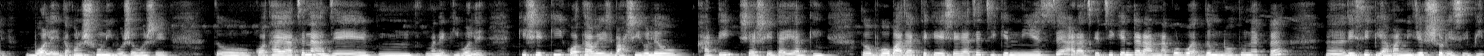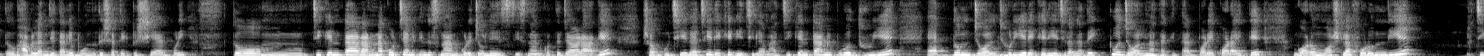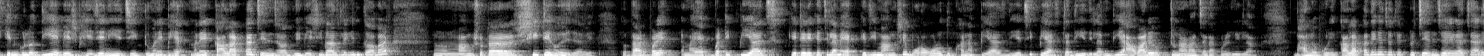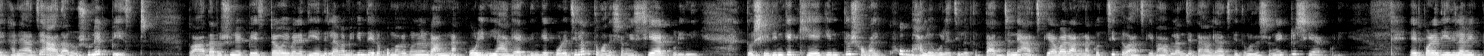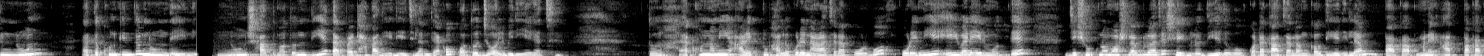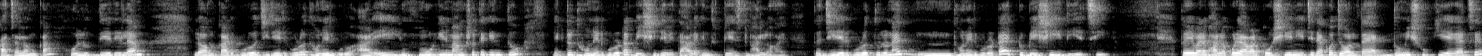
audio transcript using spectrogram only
বলে, তখন শুনি বসে বসে। তো কথায় আছে না যে মানে কি বলে, কিসে কি কথা বেশ বাসি হলেও খাটি, সে, সেটাই আর কি। তো ভো বাজার থেকে এসে গেছে চিকেন নিয়ে এসছে। আর আজকে চিকেনটা রান্না করব একদম নতুন একটা রেসিপি আমার নিজস্ব রেসিপি তো ভাবলাম যে তাহলে বন্ধুদের সাথে একটু শেয়ার করি। তো চিকেনটা রান্না করছি আমি, কিন্তু স্নান করে চলে এসেছি। স্নান করতে যাওয়ার আগে সব গুছিয়ে গাছিয়ে রেখে গেছিলাম। আর চিকেনটা আমি পুরো ধুয়ে একদম জল ঝরিয়ে রেখে দিয়েছিলাম, যাতে একটুও জল না থাকে। তারপরে কড়াইতে গরম মশলা ফোড়ন দিয়ে চিকেনগুলো দিয়ে বেশ ভেজে নিয়েছি একটু। মানে মানে কালারটা চেঞ্জ হবে বেশি ভাজলে কিন্তু আবার মাংসটা শিটে হয়ে যাবে। তো তারপরে এক বাটি পেঁয়াজ কেটে রেখেছিলাম, এক কেজি মাংসে। বড় বড় দুখানা পেঁয়াজ দিয়েছি। পেঁয়াজটা দিয়ে দিলাম। দিয়ে আবারও একটু নাড়াচাড়া করে নিলাম। ভালো করে। কালারটা দেখেছ তো? একটু চেঞ্জ হয়ে গেছে। আর এখানে আছে আদা রসুনের পেস্ট তো আদা রসুনের পেস্টটাও এবারে দিয়ে দিলাম। আমি কিন্তু এরকমভাবে কোনো রান্না করিনি। আগে একদিনকে করেছিলাম, তোমাদের সঙ্গে শেয়ার করিনি। তো সেদিনকে খেয়ে কিন্তু সবাই খুব ভালো বলেছিল। তো তার জন্য আজকে আবার রান্না করছি। তো আজকে ভাবলাম যে তাহলে আজকে তোমাদের সঙ্গে একটু শেয়ার করি। এরপরে দিয়ে দিলাম একটু নুন। এতক্ষণ কিন্তু নুন দেইনি। নুন স্বাদ মতন দিয়ে তারপর ঢাকা দিয়ে দিয়েছিলাম। দেখো কত জল বেরিয়ে গেছে। তো এখন আমি আরেকটু ভালো করে নাড়াচাড়া করব, করে নিয়ে এইবারে এর মধ্যে যে শুকনো মশলাগুলো আছে সেইগুলো দিয়ে দেবো। কটা কাঁচা লঙ্কাও দিয়ে দিলাম, পাকা মানে আধ পাকা কাঁচা লঙ্কা, হলুদ দিয়ে দিলাম লঙ্কার গুঁড়ো, জিরের গুঁড়ো, ধনের গুঁড়ো। আর এই মুরগির মাংসতে কিন্তু একটু ধনের গুঁড়োটা বেশি দেবে, তাহলে কিন্তু টেস্ট ভালো হয়। তো জিরের গুঁড়োর তুলনায় ধনের গুঁড়োটা একটু বেশিই দিয়েছি। তো এবারে ভালো করে আবার কষিয়ে নিয়েছি। দেখো জলটা একদমই শুকিয়ে গেছে।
